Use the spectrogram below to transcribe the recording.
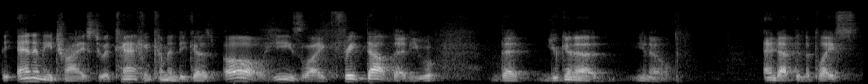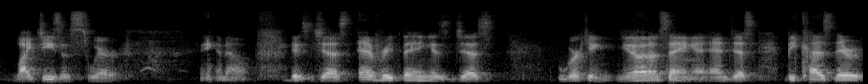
the enemy tries to attack and come in because, oh, he's like freaked out that you, that you're gonna, you know, end up in the place like Jesus where, you know, it's just everything is just working. You know what I'm saying? And, and just because there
